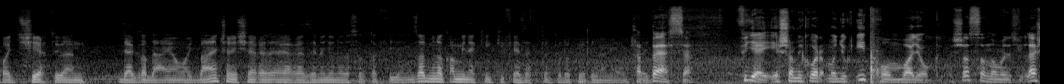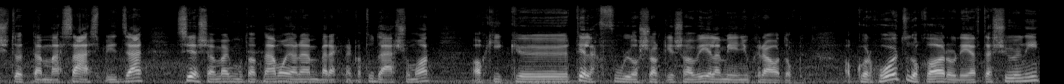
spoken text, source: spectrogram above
vagy sértően degradáljon, vagy bántson, és erre, erre ezért nagyon oda szoktak figyelni. Az adminok, aminek én kifejezetten tudok örülni. Hát persze. Figyelj, és amikor mondjuk itthon vagyok, és azt mondom, hogy lesütöttem már száz pizzát, szívesen megmutatnám olyan embereknek a tudásomat, akik ö, tényleg fullosak, és a véleményükre adok. Akkor hol tudok arról értesülni,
